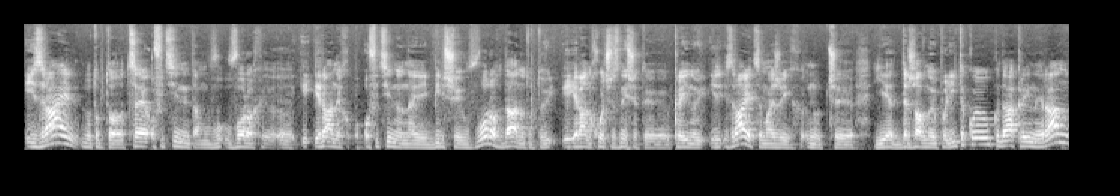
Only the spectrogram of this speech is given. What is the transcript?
Ізраїль, ну тобто, це офіційний там ворог е, Іран їх офіційно найбільший ворог. Да? Ну, тобто Іран хоче знищити країну Ізраїль, це майже їх ну чи є державною політикою, куди країна Іран.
